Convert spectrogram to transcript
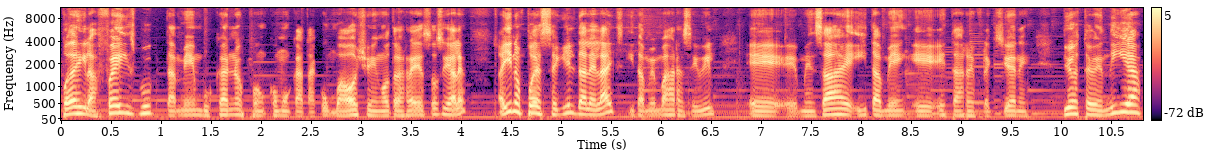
Puedes ir a Facebook, también buscarnos como Catacumba 8 en otras redes sociales. Allí nos puedes seguir, dale likes y también vas a recibir eh, mensajes y también estas reflexiones. Dios te bendiga.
